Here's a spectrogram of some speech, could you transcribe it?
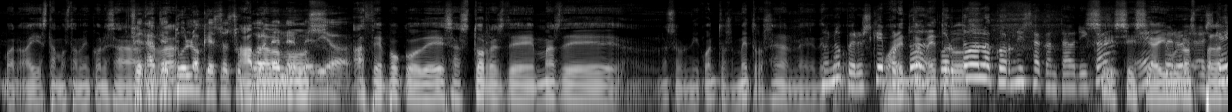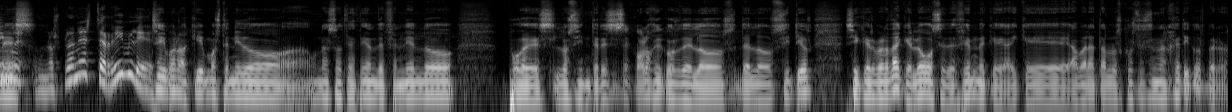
bueno, ahí estamos también con esa. Fíjate tú lo que eso supone en el medio. Hace poco de esas torres de más de no sé ni cuántos metros eran. Eh, no, no, pero es que por, por, toda la cornisa cantábrica. Sí, sí, sí, ¿eh? hay unos planes. unos planes terribles. Sí, bueno, aquí hemos tenido una asociación defendiendo pues los intereses ecológicos de los de los sitios. Sí que es verdad que luego se defiende que hay que abaratar los costes energéticos pero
